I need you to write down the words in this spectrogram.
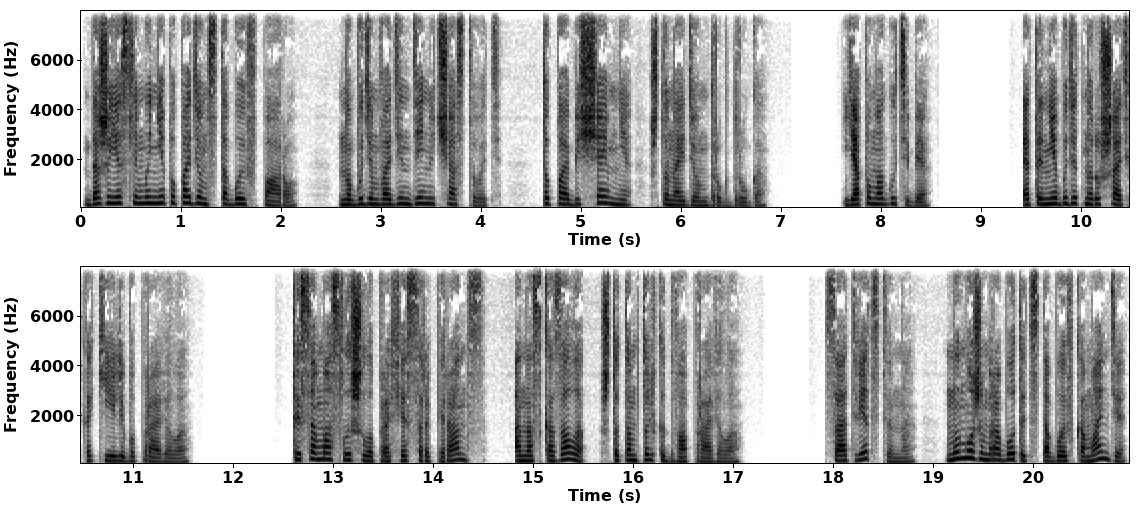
Даже если мы не попадем с тобой в пару, но будем в один день участвовать, то пообещай мне, что найдем друг друга. Я помогу тебе. Это не будет нарушать какие-либо правила. Ты сама слышала профессора Пиранс, она сказала, что там только два правила. Соответственно, мы можем работать с тобой в команде,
